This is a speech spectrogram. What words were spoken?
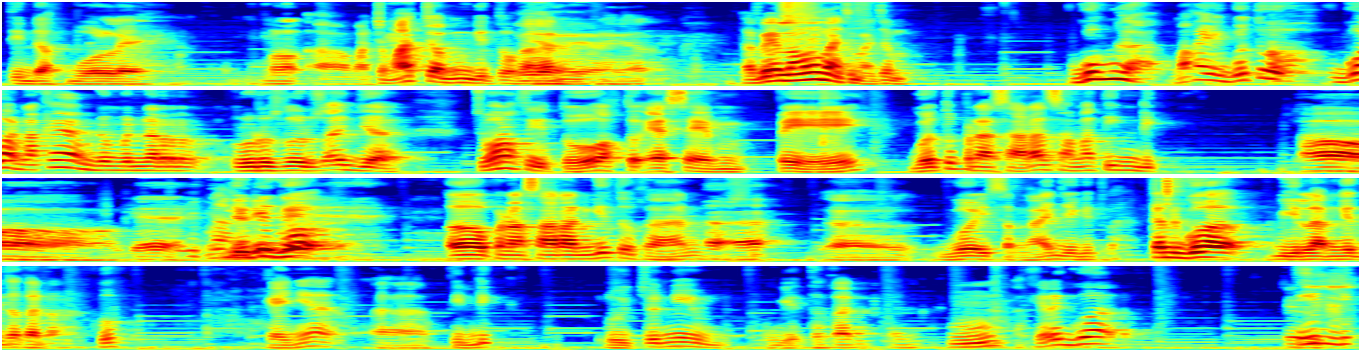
tidak boleh mel- eh, macam-macam gitu kan. Iya, iya. Ya. Tapi emang lu macem-macem? Gue enggak, makanya gue tuh, gue anaknya bener-bener lurus-lurus aja. Cuma waktu itu, waktu SMP, gue tuh penasaran sama tindik. Oh, oke. Nah, Gitu jadi gue kayak- penasaran gitu kan. gue iseng aja gitu. Kan gue bilang gitu kan, gue kayaknya eh, tindik lucu nih gitu kan. Akhirnya gue tindik,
